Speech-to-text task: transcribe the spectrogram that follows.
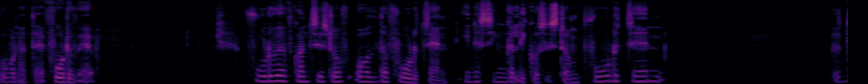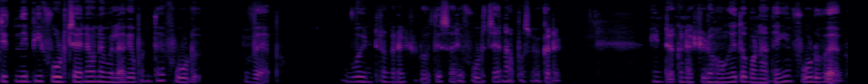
वो बनाता है food web food web consist of all the food chain in a single ecosystem food chain जितनी भी फ़ूड चैन है, उन्हें मिला के बनता है फ़ूड वेब वो इंटरकनेक्टेड होते हैं, सारे फ़ूड चैन आपस में कनेक्ट इंटरकनेक्टेड होंगे तो बना देंगे फ़ूड वेब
